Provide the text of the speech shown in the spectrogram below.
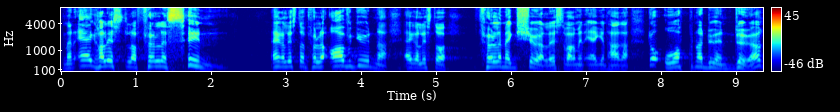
men jeg har lyst til å følge synd', 'Jeg har lyst til å følge avgudene', 'Jeg har lyst til å følge meg sjøl', 'lyst til å være min egen herre', da åpner du en dør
